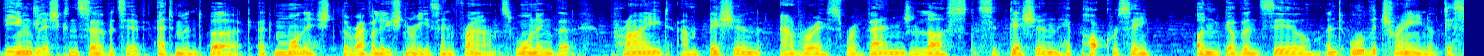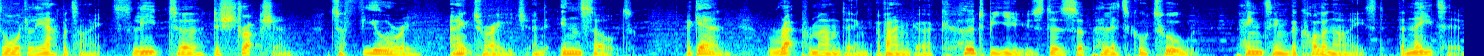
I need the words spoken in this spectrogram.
The English conservative Edmund Burke admonished the revolutionaries in France, warning that pride, ambition, avarice, revenge, lust, sedition, hypocrisy, ungoverned zeal, and all the train of disorderly appetites lead to destruction, to fury, outrage, and insult. Again, reprimanding of anger could be used as a political tool, painting the colonized, the native,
